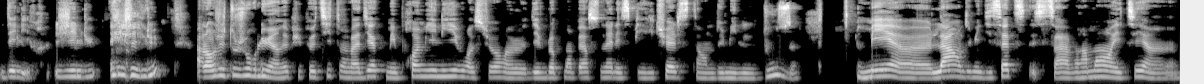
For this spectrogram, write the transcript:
des livres. J'ai lu et j'ai lu. Alors j'ai toujours lu hein, depuis petite. On va dire que mes premiers livres sur euh, le développement personnel et spirituel c'était en 2012. Mais euh, là en 2017 ça a vraiment été un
